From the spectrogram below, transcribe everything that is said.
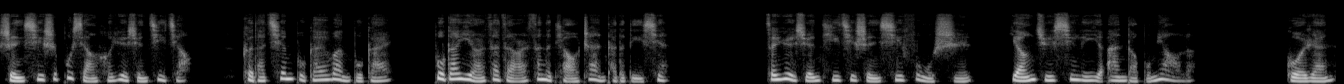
沈西是不想和月璇计较，可他千不该万不该，不该一而再再而三的挑战他的底线。在月璇提起沈西父母时，杨局心里也暗道不妙了。果然，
